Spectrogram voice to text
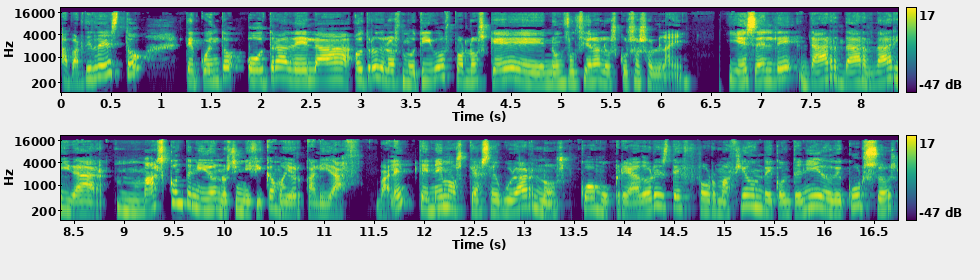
a partir de esto te cuento otra de la, otro de los motivos por los que no funcionan los cursos online. Y es el de dar, dar, dar y dar. Más contenido no significa mayor calidad. ¿Vale? Tenemos que asegurarnos como creadores de formación, de contenido, de cursos,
